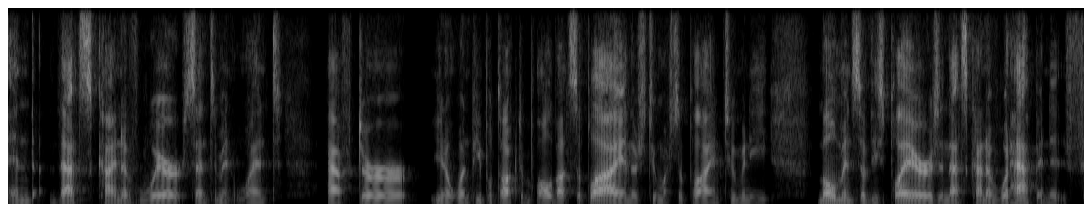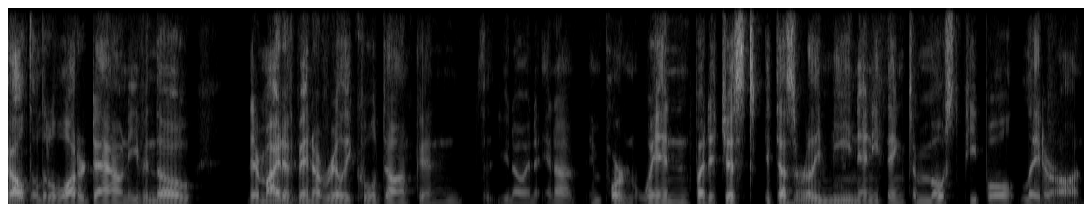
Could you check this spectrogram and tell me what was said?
and that's kind of where sentiment went after, you know, when people talked all about supply and there's too much supply and too many moments of these players and that's kind of what happened. It felt a little watered down even though there might have been a really cool dunk and you know in, in a important win, but it just it doesn't really mean anything to most people later on.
